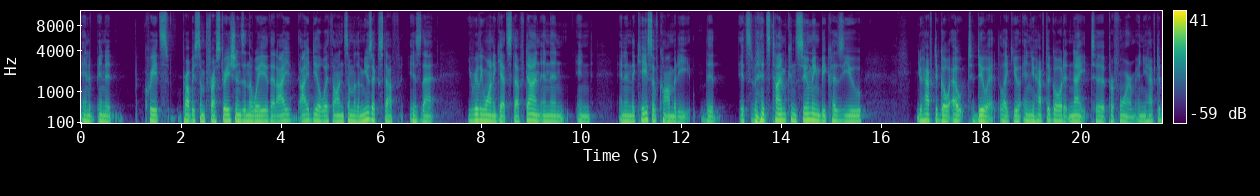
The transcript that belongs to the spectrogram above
and it, and it creates probably some frustrations in the way that I I deal with on some of the music stuff is that you really want to get stuff done and then in and in the case of comedy the it's it's time consuming because you you have to go out to do it. Like you and you have to go out at night to perform and you have to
